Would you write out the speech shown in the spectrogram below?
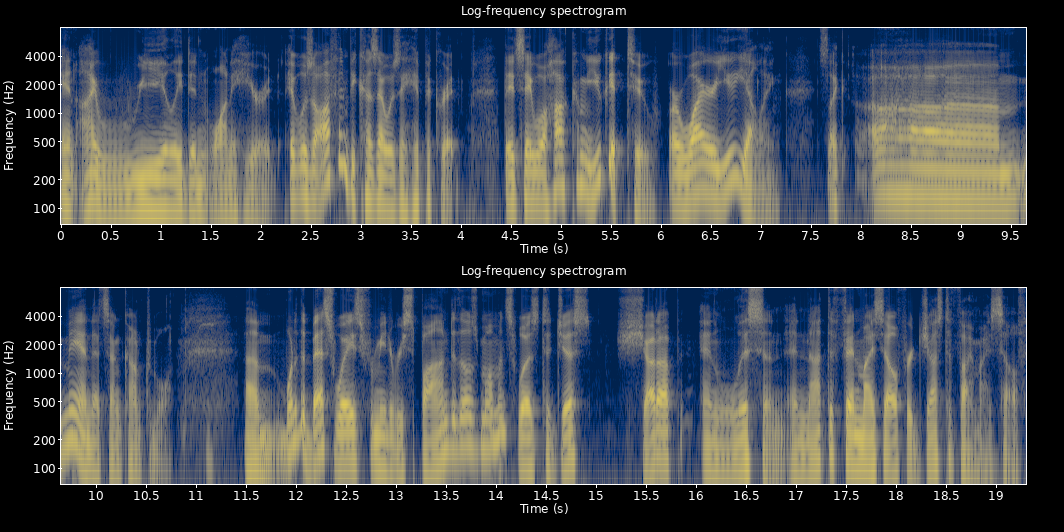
and I really didn't want to hear it. It was often because I was a hypocrite. They'd say, Well, how come you get to? Or why are you yelling? It's like, um, man, that's uncomfortable. Um, one of the best ways for me to respond to those moments was to just shut up and listen and not defend myself or justify myself.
